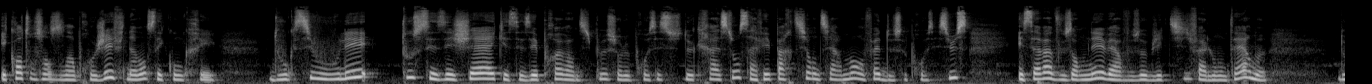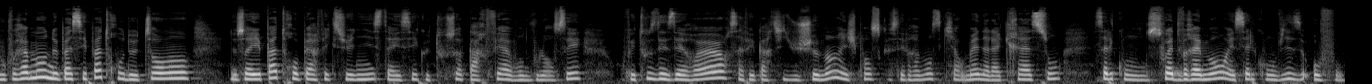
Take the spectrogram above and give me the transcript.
Et quand on se lance dans un projet, finalement, c'est concret. Donc, si vous voulez, tous ces échecs et ces épreuves un petit peu sur le processus de création, ça fait partie entièrement en fait de ce processus et ça va vous emmener vers vos objectifs à long terme. Donc vraiment, ne passez pas trop de temps, ne soyez pas trop perfectionniste à essayer que tout soit parfait avant de vous lancer. On fait tous des erreurs, ça fait partie du chemin et je pense que c'est vraiment ce qui emmène à la création, celle qu'on souhaite vraiment et celle qu'on vise au fond.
